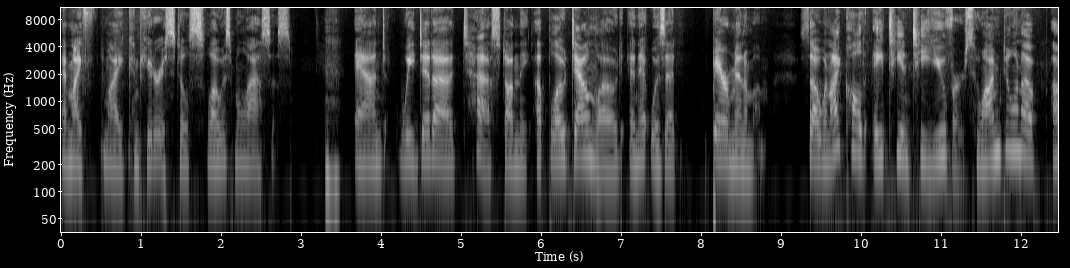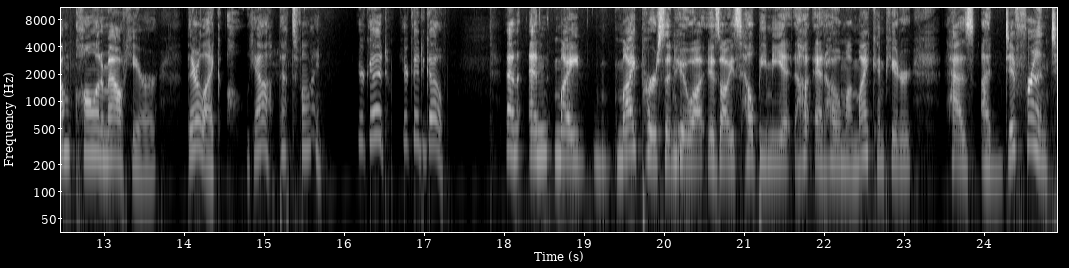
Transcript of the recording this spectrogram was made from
and my my computer is still slow as molasses. And we did a test on the upload download, and it was at bare minimum. So when I called AT and T Uverse, who I'm doing a, I'm calling them out here. They're like, "Oh yeah, that's fine. You're good. You're good to go." and and my my person who uh, always helping me at at home on my computer has a different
